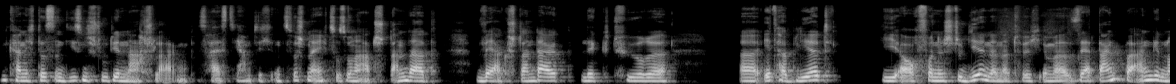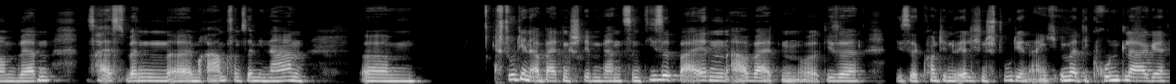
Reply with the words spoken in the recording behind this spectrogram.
dann kann ich das in diesen Studien nachschlagen. Das heißt, die haben sich inzwischen eigentlich zu so einer Art Standardwerk, Standardlektüre äh, etabliert, die auch von den Studierenden natürlich immer sehr dankbar angenommen werden. Das heißt, wenn äh, im Rahmen von Seminaren ähm, Studienarbeiten geschrieben werden, sind diese beiden Arbeiten oder diese, diese kontinuierlichen Studien eigentlich immer die Grundlage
